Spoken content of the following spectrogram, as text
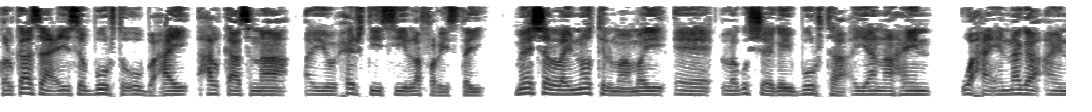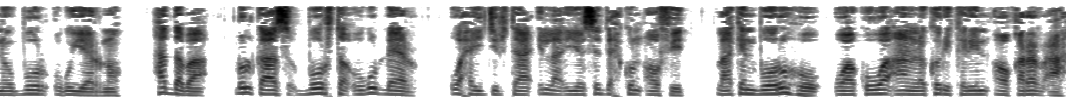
kolkaasaa ciise buurta u baxay halkaasna ayuu xertiisii la fadhiistay. Meesha laynoo tilmaamay ee lagu sheegay buurta ayaan ahayn waxa innaga aynu buur ugu yeerno. Haddaba dhulkaas buurta ugu dheer waxay jirtaa ilaa iyo saddex kun oo fiid laakiin buuruhu waa kuwo aan la kori karin oo qarar ah.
